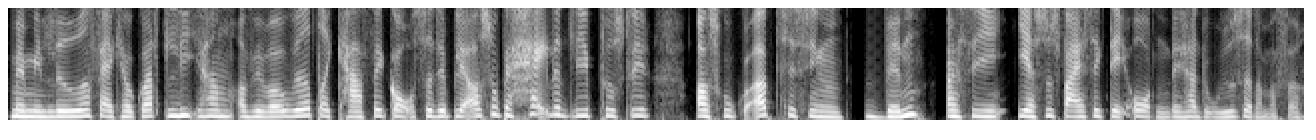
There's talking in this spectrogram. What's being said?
med min leder, for jeg kan jo godt lide ham, og vi var ude at drikke kaffe i går, så det bliver også ubehageligt lige pludselig at skulle gå op til sin ven og sige, jeg synes faktisk ikke, det er i orden, det her, du udsætter mig for.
